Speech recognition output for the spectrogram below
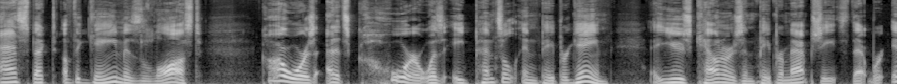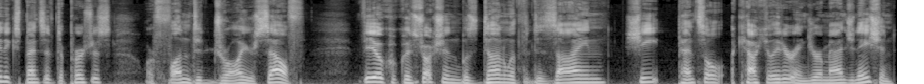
aspect of the game is lost. Car Wars at its core was a pencil and paper game. It used counters and paper map sheets that were inexpensive to purchase or fun to draw yourself. Vehicle construction was done with a design, sheet, pencil, a calculator, and your imagination.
